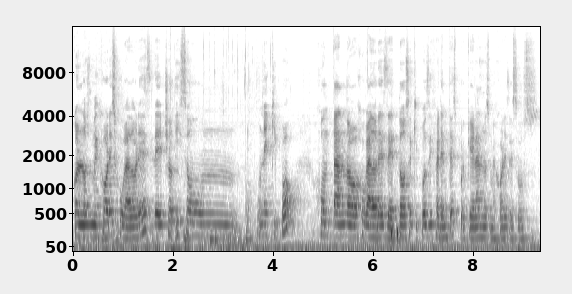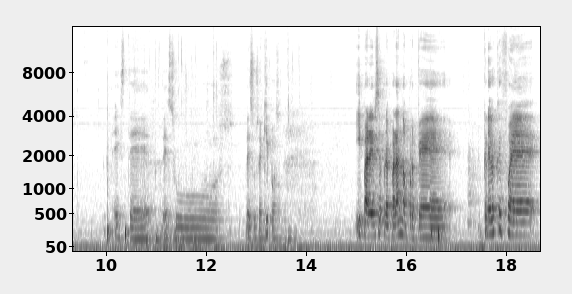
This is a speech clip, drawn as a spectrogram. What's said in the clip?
Con los mejores jugadores. De hecho, hizo un, un equipo juntando jugadores de dos equipos diferentes porque eran los mejores de sus este de sus de sus equipos y para irse preparando porque creo que fue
